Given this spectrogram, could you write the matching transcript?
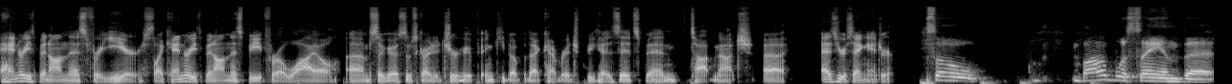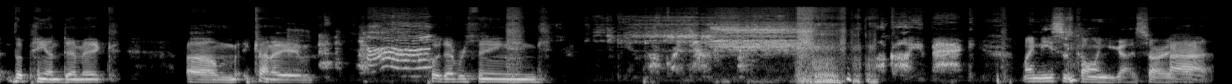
Henry's been on this for years. Like Henry's been on this beat for a while. Um, so go subscribe to True Hoop and keep up with that coverage because it's been top notch. Uh, as you were saying, Andrew. So Bob was saying that the pandemic um, kind of put everything. I'll call you back. My niece is calling you guys. Sorry. about Ah,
